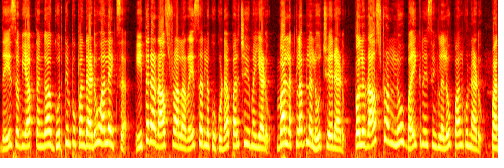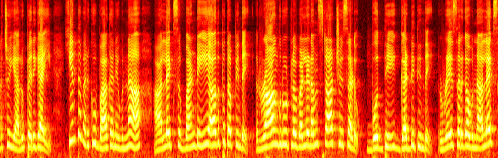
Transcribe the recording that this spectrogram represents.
దేశవ్యాప్తంగా గుర్తింపు పొందాడు అలెక్స్. ఇతర రాష్ట్రాల రేసర్లకు కూడా పరిచయమయ్యాడు. వాళ్ళ క్లబ్లలో చేరాడు. పలు రాష్ట్రాలలో బైక్ రేసింగ్లలో పాల్గొన్నాడు. పరిచయాలు పెరిగాయి. ఇంతవరకు బాగానే ఉన్న అలెక్స్ బండి అదుపు తప్పింది. రాంగ్ రూట్లో వెళ్ళడం స్టార్ట్ చేశాడు. బుద్ధి గడ్డి తింది. రేసర్గా ఉన్న అలెక్స్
